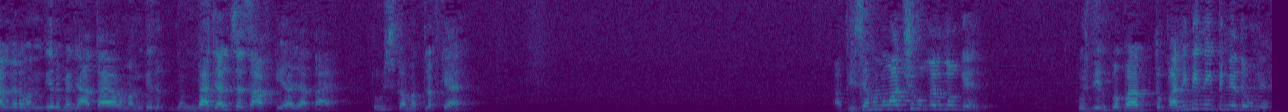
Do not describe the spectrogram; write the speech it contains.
अगर मंदिर में जाता है और मंदिर गंगा जल से साफ़ किया जाता है तो इसका मतलब क्या है? अभी से हम अनुवाद शुरू कर दोगे। कुछ दिन को बाद तो पानी भी नहीं पीने दोगे।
